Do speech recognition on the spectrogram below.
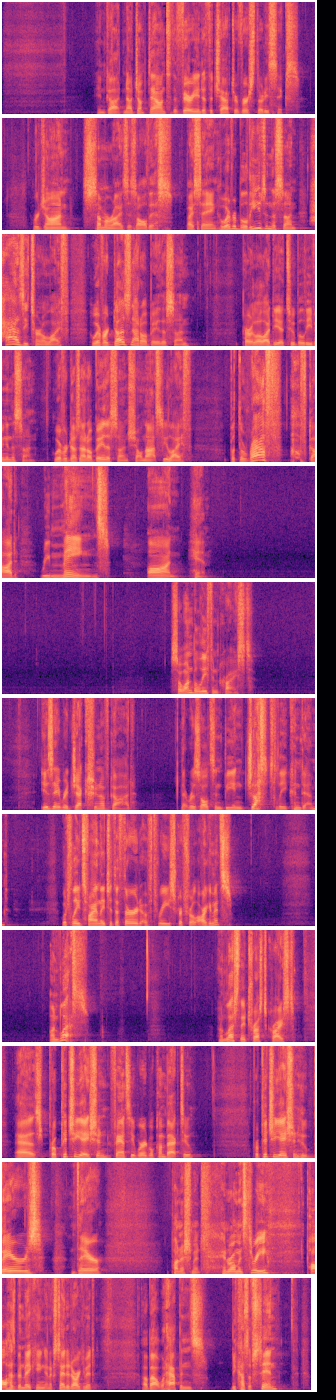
in God. Now jump down to the very end of the chapter, verse 36, where John summarizes all this by saying, Whoever believes in the Son has eternal life. Whoever does not obey the Son, parallel idea to believing in the Son, Whoever does not obey the Son shall not see life, but the wrath of God remains on him. So, unbelief in Christ is a rejection of God that results in being justly condemned Which leads finally to the third of three scriptural arguments. Unless, unless they trust Christ as propitiation, fancy word we'll come back to, propitiation who bears their punishment. In Romans 3, Paul has been making an extended argument about what happens because of sin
